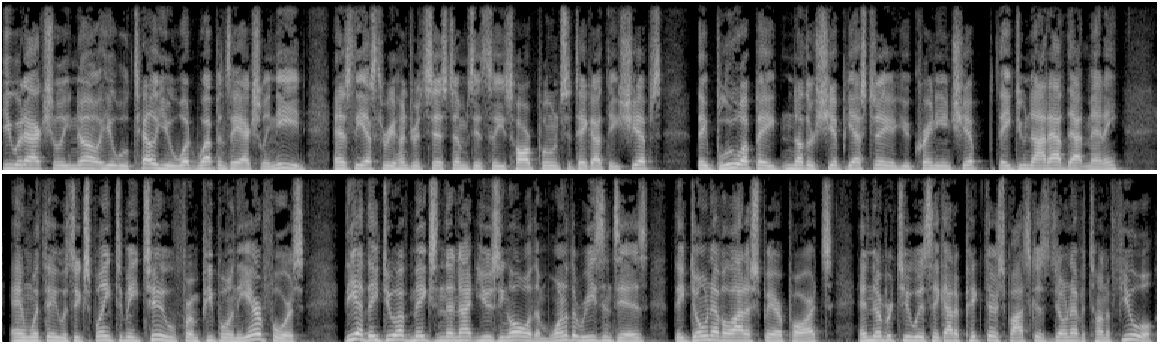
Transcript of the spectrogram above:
he would actually know. He will tell you what weapons they actually need. And it's the S three hundred systems. It's these harpoons to take out these ships. They blew up a, another ship yesterday, a Ukrainian ship. They do not have that many. And what they was explained to me too from people in the Air Force, yeah, they do have MiGs and they're not using all of them. One of the reasons is they don't have a lot of spare parts. And number two is they got to pick their spots because they don't have a ton of fuel.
